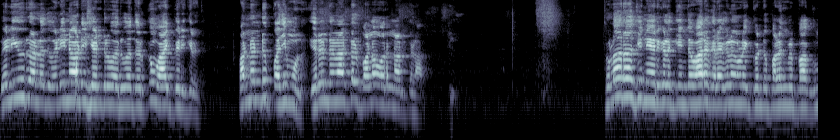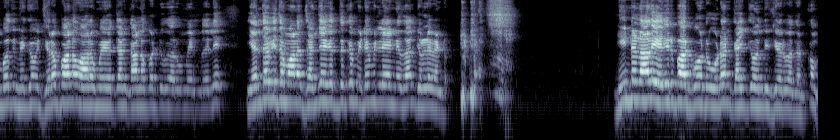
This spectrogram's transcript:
வெளியூர் அல்லது வெளிநாடு சென்று வருவதற்கும் வாய்ப்பு இருக்கிறது. பன்னெண்டு பதிமூணு. இரண்டு நாட்கள் பணம் ஒரு நாட்களாகும் துளாராசி நேர்களுக்கு இந்த வார கிரகணங்களை கொண்டு பலன்கள் பார்க்கும்போது மிகவும் சிறப்பான வாரமையத்தான் காணப்பட்டு வரும் என்பதிலே எந்த விதமான சந்தேகத்துக்கும் இடமில்லை என்று தான் சொல்ல வேண்டும். நீண்ட நாளை எதிர்பார்ப்பு ஒன்று உடன் கைக்கு வந்து சேருவதற்கும்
